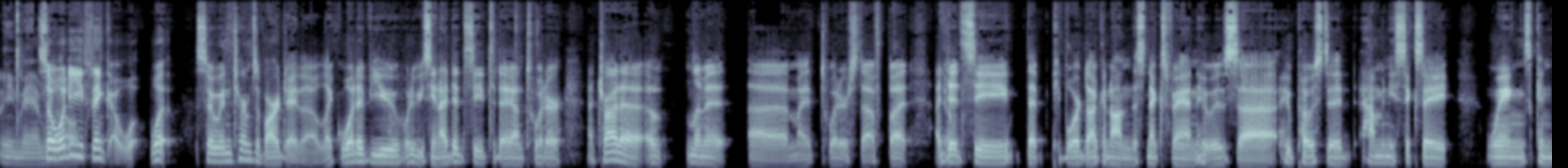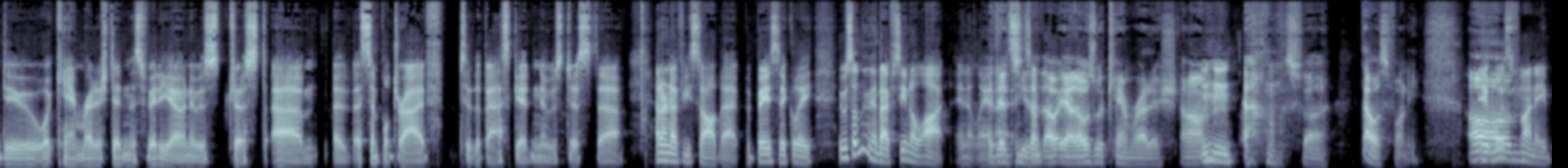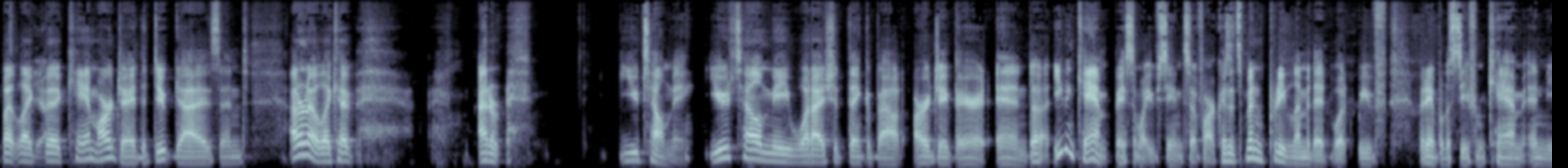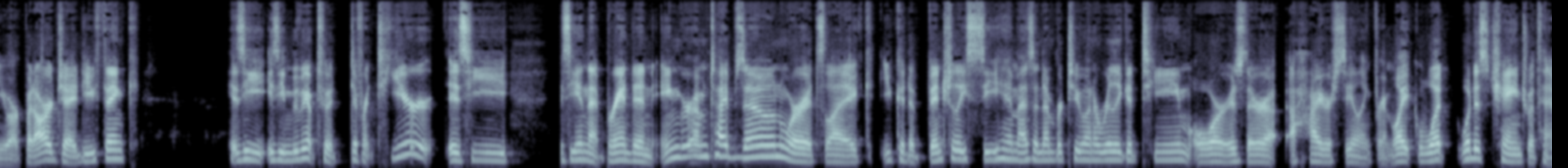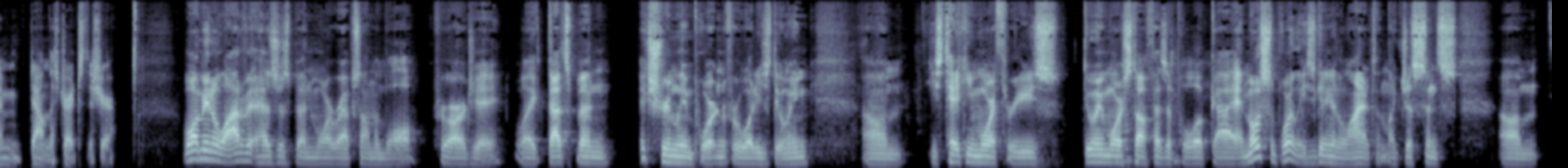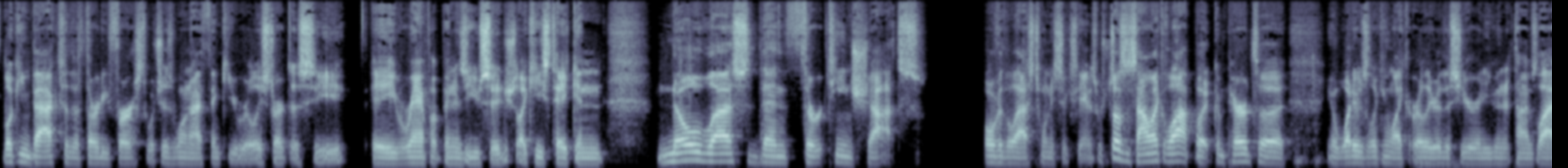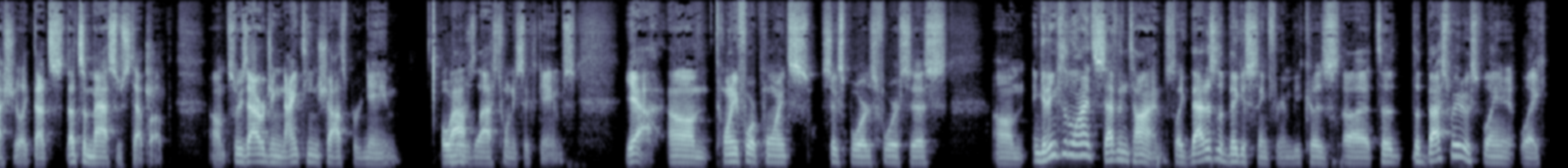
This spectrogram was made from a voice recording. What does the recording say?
I mean, man. So, what, what do you think? Uh, what, what, So, in terms of RJ, though, like, what have you what have you seen? I did see today on Twitter. I try to uh, limit uh, my Twitter stuff, but I yep. did see that people were dunking on this Knicks fan who is uh, who posted how many six eight wings can do what Cam Reddish did in this video, and it was just um, a, a, simple drive to the basket, and it was just uh, I don't know if you saw that, but basically it was something that I've seen a lot in Atlanta. I did see some, that. Oh, yeah, that was with Cam Reddish. Um, mm-hmm. That was uh, that was funny. Um, it was um, funny, but like yeah. the Cam RJ, the Duke guys, and I don't know, like have I don't. You tell me. You tell me what I should think about RJ Barrett and uh, even Cam, based on what you've seen so far, because it's been pretty limited what we've been able to see from Cam in New York. But RJ, do you think is he is he moving up to a different tier? Is he is he in that Brandon Ingram type zone where it's like you could eventually see him as a number two on a really good team, or is there a, a higher ceiling for him? Like what what has changed with him down the stretch this year? Well, I mean, a lot of it has just been more reps on the ball for RJ. Like that's been extremely important for what he's doing. Um, he's taking more threes, doing more stuff as a pull up guy, and most importantly, he's getting to the line of them. Like just since um, looking back to the 31st, which is when I think you really start to see a ramp up in his usage. Like he's taken no less than 13 shots over the last 26 games, which doesn't sound like a lot, but compared to you know what he was looking like earlier this year and even at times last year, like that's that's a massive step up. Um, so he's averaging 19 shots per game over wow. his last 26 games. Yeah, um, 24 points, six boards, four assists, um, and getting to the line seven times. Like that is the biggest thing for him because uh, to the best way to explain it, like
